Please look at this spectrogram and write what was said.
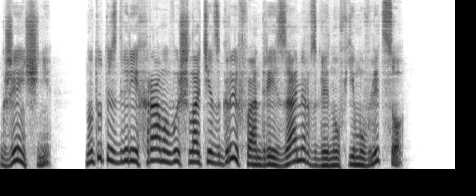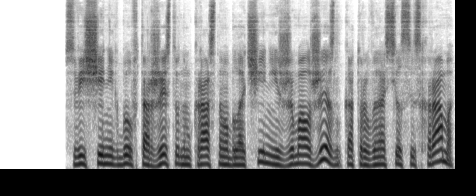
к женщине, но тут из дверей храма вышел отец Грыф, и Андрей замер, взглянув ему в лицо. Священник был в торжественном красном облачении и сжимал жезл, который выносился из храма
